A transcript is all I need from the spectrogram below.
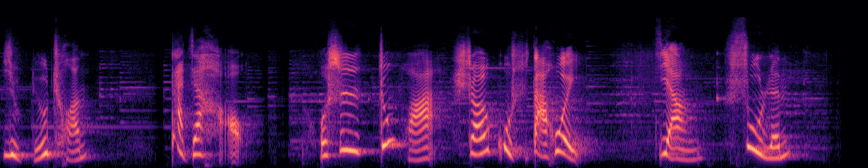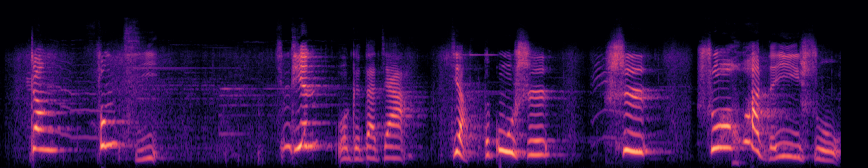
永流传。大家好。我是中华少儿故事大会讲述人张丰吉。今天我给大家讲的故事是《说话的艺术》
